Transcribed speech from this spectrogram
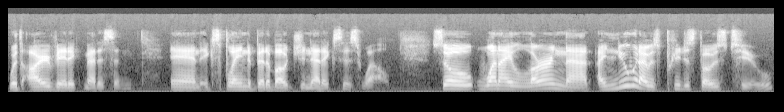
with Ayurvedic medicine and explained a bit about genetics as well. So when I learned that, I knew what I was predisposed to,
